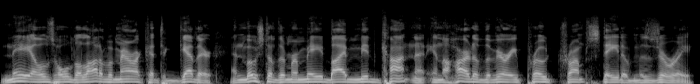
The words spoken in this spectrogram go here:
Nails hold a lot of America together, and most of them are made by Mid Continent in the heart of the very pro Trump state of Missouri.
